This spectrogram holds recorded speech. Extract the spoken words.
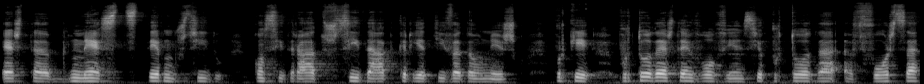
esta benesse de termos sido considerados cidade criativa da Unesco. Porquê? Por toda esta envolvência, por toda a força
